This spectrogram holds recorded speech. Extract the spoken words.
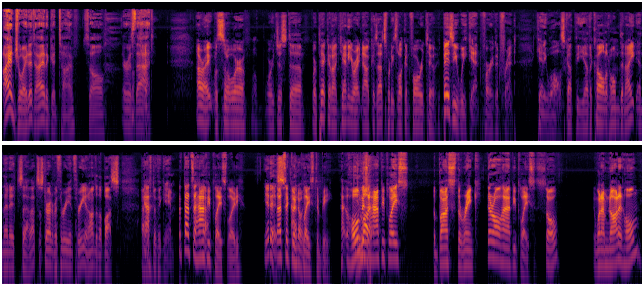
I enjoyed it. I had a good time. So there was that. All right. Well, so we're we're just uh, we're picking on Kenny right now because that's what he's looking forward to. Busy weekend for a good friend, Kenny Walls. Got the uh, the call at home tonight, and then it's uh, that's the start of a three and three, and onto the bus Yeah. after the game. But that's a happy Yeah. place, Lloydie. It is. That's a good place to be. Home is a it. happy place. The bus, the rink, they're all happy places. So when I'm not at home,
